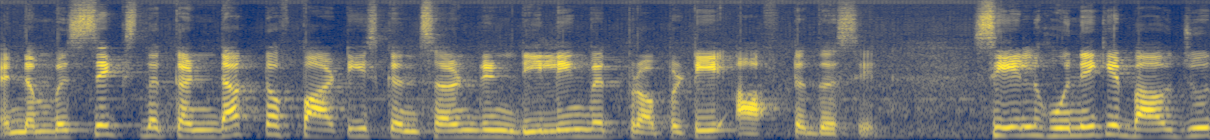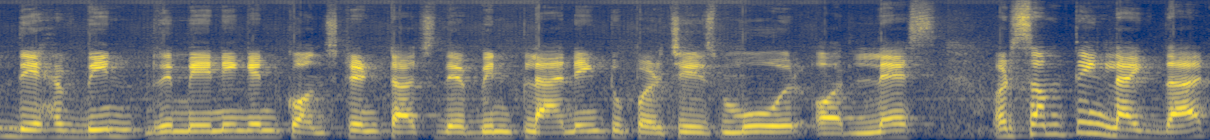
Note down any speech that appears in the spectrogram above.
and number six the conduct of party concern in dealing with property after the sale sale होने के बावजूद they have been remaining in constant touch they have been planning to purchase more or less or something like that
